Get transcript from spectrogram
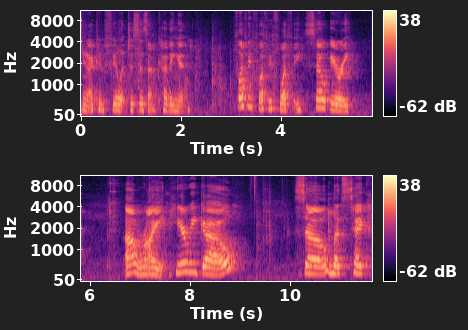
and I can feel it just as I'm cutting it. Fluffy, fluffy, fluffy. So airy. All right, here we go. So let's take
